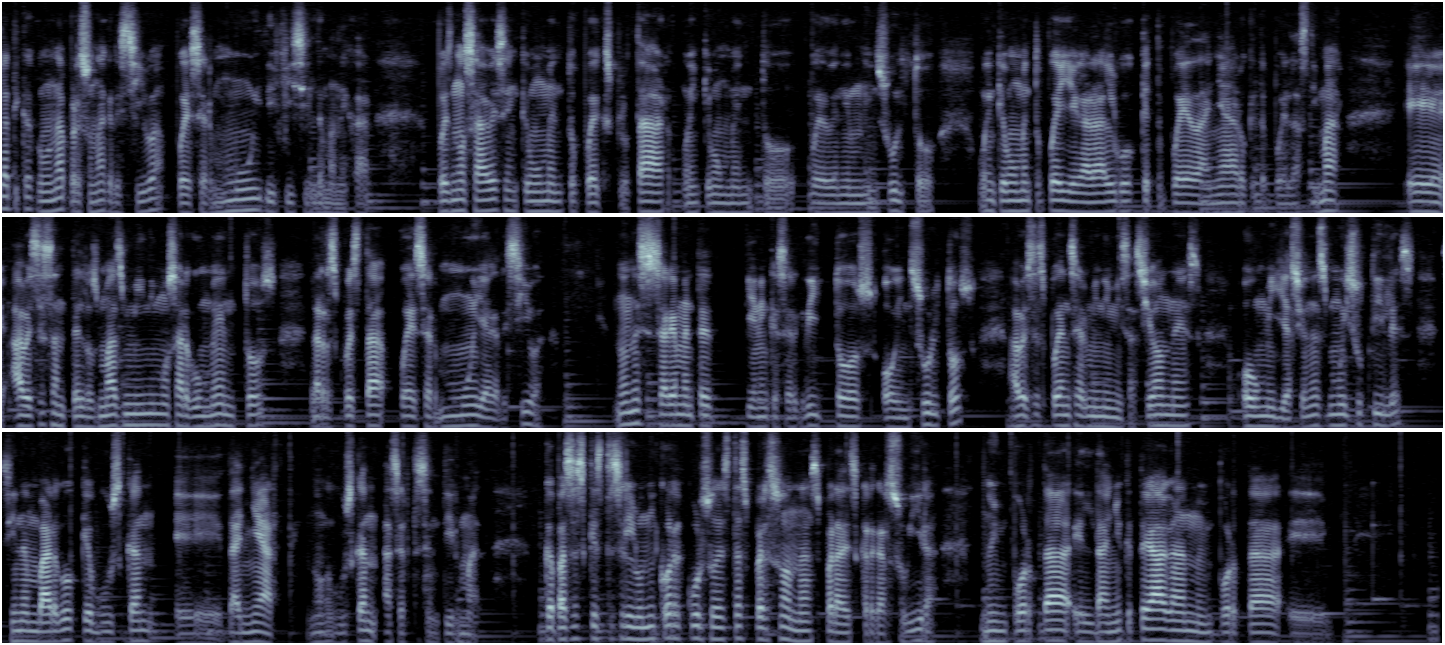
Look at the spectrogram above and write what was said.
plática con una persona agresiva puede ser muy difícil de manejar, pues no sabes en qué momento puede explotar o en qué momento puede venir un insulto o en qué momento puede llegar algo que te puede dañar o que te puede lastimar. Eh, a veces ante los más mínimos argumentos la respuesta puede ser muy agresiva. No necesariamente tienen que ser gritos o insultos, a veces pueden ser minimizaciones o humillaciones muy sutiles, sin embargo, que buscan eh, dañarte, ¿no? buscan hacerte sentir mal. Lo que pasa es que este es el único recurso de estas personas para descargar su ira. No importa el daño que te hagan, no importa eh,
